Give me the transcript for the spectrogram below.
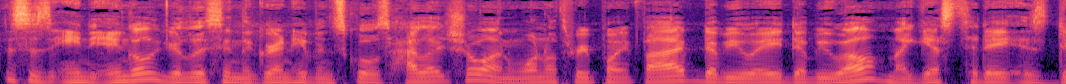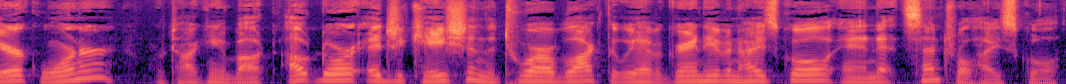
This is Andy Ingall. You're listening to the Grand Haven Schools Highlight Show on 103.5 WAWL. My guest today is Derek Warner. We're talking about outdoor education, the two hour block that we have at Grand Haven High School and at Central High School.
